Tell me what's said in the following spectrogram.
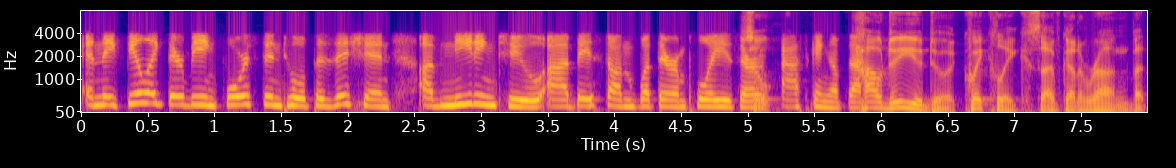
and they feel like they're being forced into a position of needing to, uh, based on what their employees are so asking of them. How do you do it quickly? Because I've got to run, but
